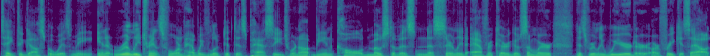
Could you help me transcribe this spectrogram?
take the gospel with me," and it really transformed how we've looked at this passage. We're not being called, most of us, necessarily to Africa or go somewhere that's really weird or, or freak us out.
